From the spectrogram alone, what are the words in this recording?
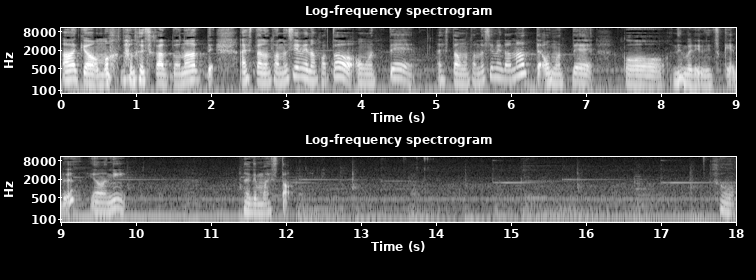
ああ今日も楽しかったなって明日の楽しみなことを思って明日も楽しみだなって思ってこう眠りにつけるようになりました。そう。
